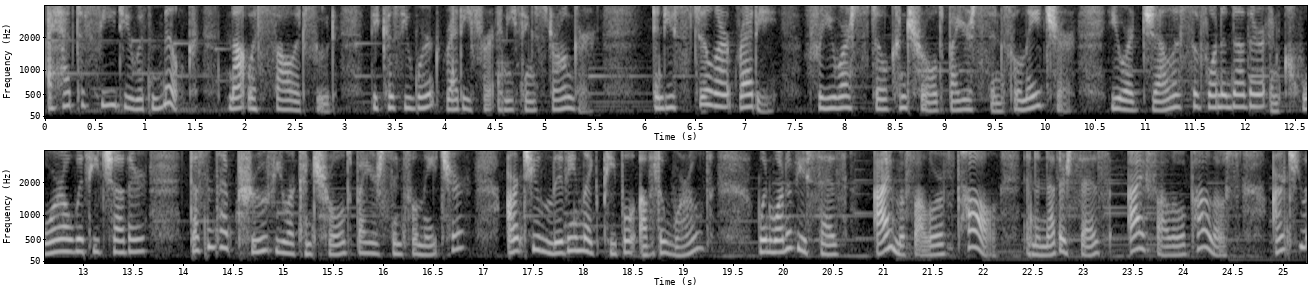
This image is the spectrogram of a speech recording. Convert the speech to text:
I had to feed you with milk, not with solid food, because you weren't ready for anything stronger. And you still aren't ready, for you are still controlled by your sinful nature. You are jealous of one another and quarrel with each other. Doesn't that prove you are controlled by your sinful nature? Aren't you living like people of the world? When one of you says, I'm a follower of Paul, and another says, I follow Apollos, aren't you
